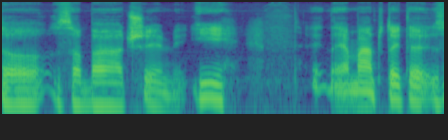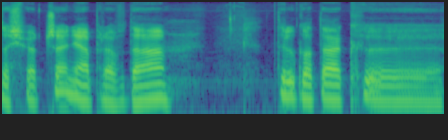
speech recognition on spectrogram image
to zobaczymy. I no ja mam tutaj te zaświadczenia, prawda? Tylko tak e,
